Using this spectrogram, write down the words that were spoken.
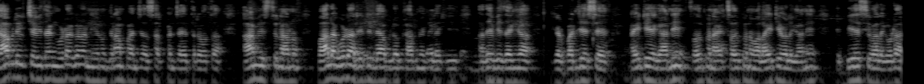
జాబ్లు ఇచ్చే విధంగా కూడా కూడా నేను గ్రామ పంచాయత్ సర్పంచ్ అయిన తర్వాత హామీ ఇస్తున్నాను. వాళ్ళకు కూడా రెడ్డి ల్యాబ్లో కార్మికులకి అదేవిధంగా ఇక్కడ పనిచేసే ఐటీఐ కానీ చదువుకున్న చదువుకున్న వాళ్ళు ఐటీ వాళ్ళు కానీ బీఎస్సీ వాళ్ళు కూడా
